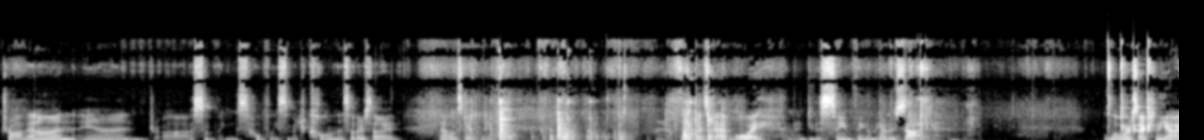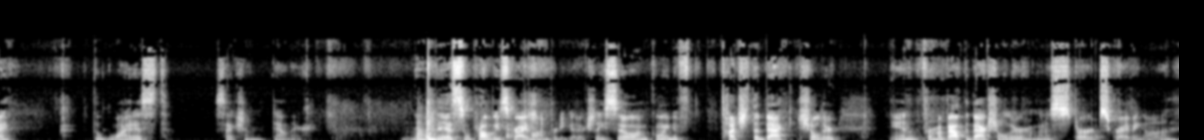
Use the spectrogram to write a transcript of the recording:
draw that on and draw something hopefully symmetrical on this other side. That looks good to me. Flip this bad boy. I'm gonna do the same thing on the other side. Lower section of the eye, the widest section down there. Now this will probably scribe on pretty good actually. So I'm going to touch the back shoulder and from about the back shoulder, I'm gonna start scribing on.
